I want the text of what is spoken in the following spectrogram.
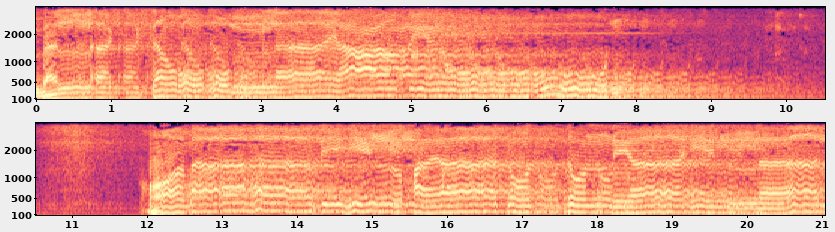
بل أكثرهم لا يعقلون. وما هذه الحياة الدنيا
